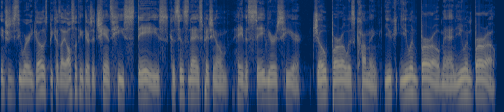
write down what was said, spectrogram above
interesting to see where he goes because I also think there's a chance he stays because Cincinnati's pitching on, hey, the savior's here. Joe Burrow is coming. You, you and Burrow, man, you and Burrow.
